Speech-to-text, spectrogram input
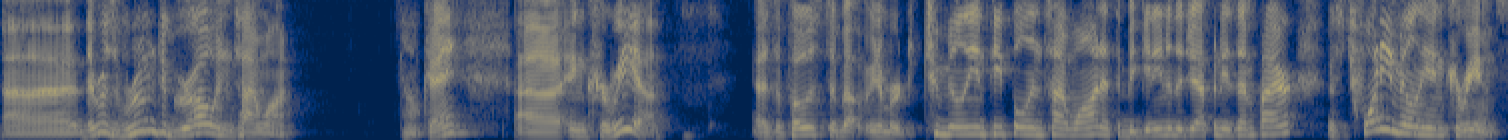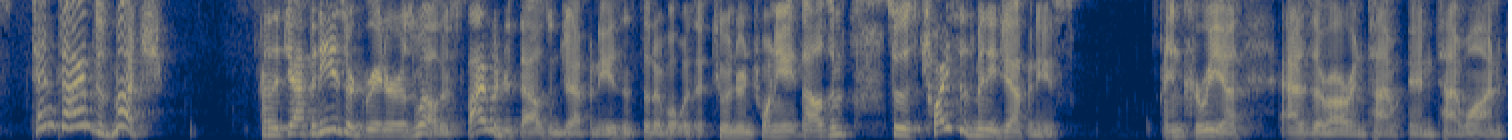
Uh, there is room to grow in Taiwan. Okay? Uh, in Korea, as opposed to about remember 2 million people in Taiwan at the beginning of the Japanese Empire, there's 20 million Koreans, 10 times as much. Now, the Japanese are greater as well. There's 500,000 Japanese instead of what was it, 228,000? So there's twice as many Japanese in Korea as there are in, tai- in Taiwan.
